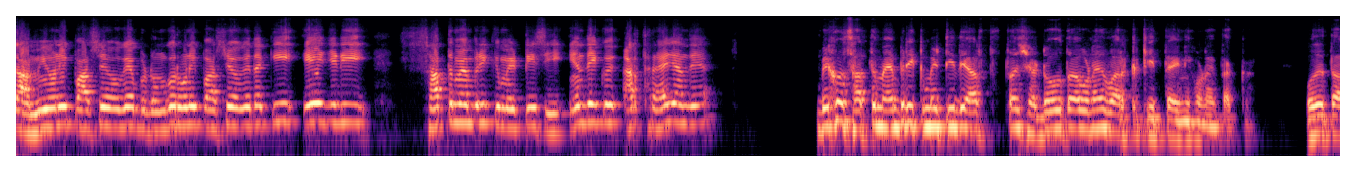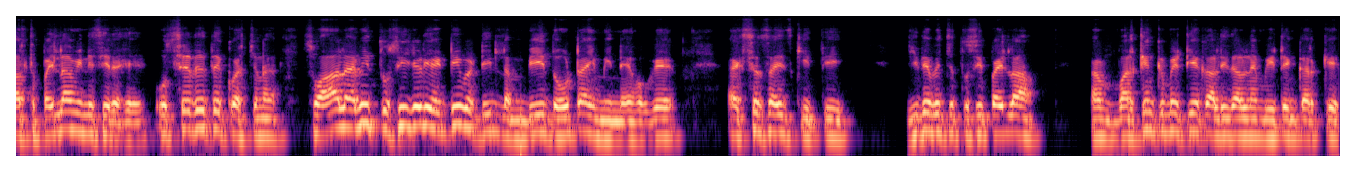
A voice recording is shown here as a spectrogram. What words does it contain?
ਧਾਮੀ ਹੋਣੀ ਪਾਸੇ ਹੋ ਗਏ ਬਡੂੰਗਰ ਹੋਣੀ ਪਾਸੇ ਹੋ ਗਏ ਤਾਂ ਕੀ ਇਹ ਜਿਹੜੀ ਸੱਤ ਮੈਂਬਰੀ ਕਮੇਟੀ ਸੀ, ਇਹਦੇ ਕੋਈ ਅਰਥ ਰਹਿ ਜਾਂਦੇ ਆ? ਵੇਖੋ ਸੱਤ ਮੈਂਬਰੀ ਕਮੇਟੀ ਦੇ ਅਰਥ ਤਾਂ ਛੱਡੋ ਤਾਂ ਉਹਨੇ ਵਰਕ ਕੀਤਾ ਹੀ ਨਹੀਂ ਹੁਣੇ ਤੱਕ। ਉਹਦੇ ਤਾਂ ਅਰਥ ਪਹਿਲਾਂ ਵੀ ਨਹੀਂ ਸੀ ਰਹੇ। ਉਸੇ ਦੇ ਤੇ ਕੁਐਸਚਨ ਹੈ। ਸਵਾਲ ਹੈ ਵੀ ਤੁਸੀਂ ਜਿਹੜੀ ਐਡੀ ਵੱਡੀ ਲੰਬੀ 2.5 ਮਹੀਨੇ ਹੋ ਗਏ ਐਕਸਰਸਾਈਜ਼ ਕੀਤੀ, ਜਿਹਦੇ ਵਿੱਚ ਤੁਸੀਂ ਪਹਿਲਾਂ ਵਰਕਿੰਗ ਕਮੇਟੀ ਅਕਾਲੀ ਦਲ ਨੇ ਮੀਟਿੰਗ ਕਰਕੇ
